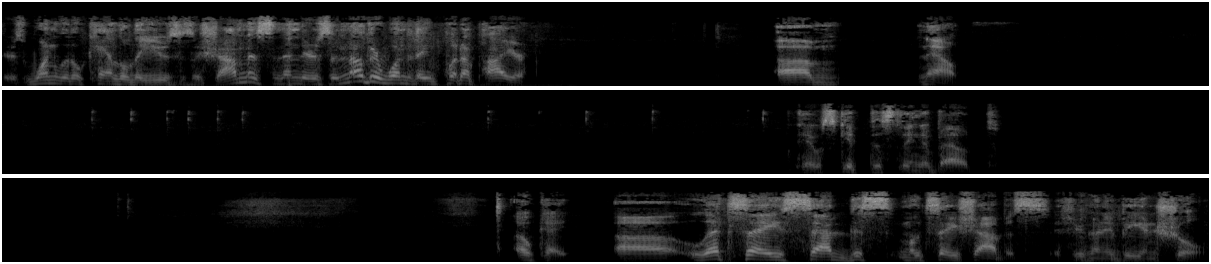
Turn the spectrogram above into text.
there's one little candle they use as a shamus, and then there's another one that they put up higher. Um, now, okay, we'll skip this thing about. Okay, uh, let's say sad this Motzei Shabbos, if you're going to be in shul.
